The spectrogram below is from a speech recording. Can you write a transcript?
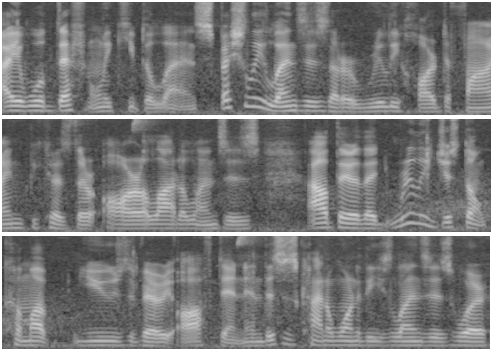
I will definitely keep the lens, especially lenses that are really hard to find because there are a lot of lenses out there that really just don't come up used very often. And this is kind of one of these lenses where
